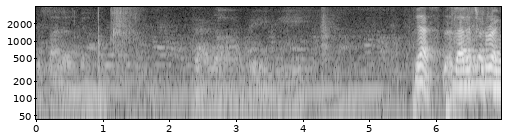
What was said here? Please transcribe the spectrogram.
Just sign that as good. Yes, th- that is correct.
